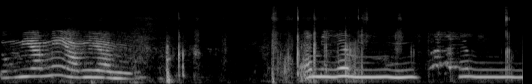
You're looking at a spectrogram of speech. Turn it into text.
তুমি আমি আমি। আমি আমি আমি আমি।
